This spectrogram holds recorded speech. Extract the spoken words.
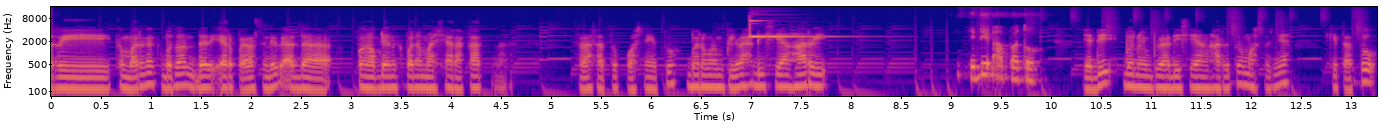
dari kemarin kan kebetulan dari RPL sendiri ada pengabdian kepada masyarakat. Nah salah satu quotesnya itu bermimpilah di siang hari. Jadi apa tuh? Jadi bermimpilah di siang hari itu maksudnya kita tuh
